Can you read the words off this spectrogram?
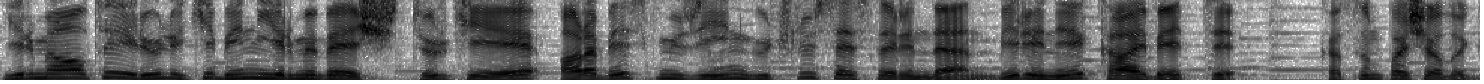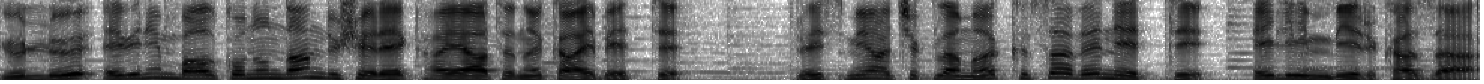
26 Eylül 2025 Türkiye arabesk müziğin güçlü seslerinden birini kaybetti. Kasımpaşalı Güllü evinin balkonundan düşerek hayatını kaybetti. Resmi açıklama kısa ve netti. Elim bir kaza.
